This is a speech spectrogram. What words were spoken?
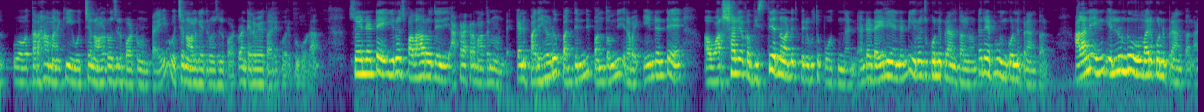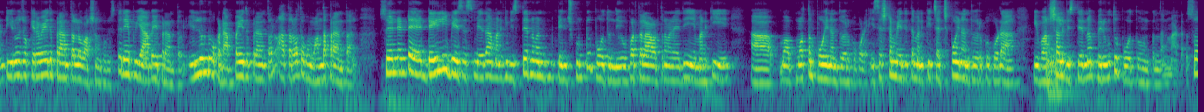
తరహా మనకి వచ్చే నాలుగు రోజుల పాటు ఉంటాయి. వచ్చే నాలుగైదు రోజుల పాటు అంటే ఇరవై తారీఖు వరకు కూడా. సో ఏంటంటే ఈరోజు పదహారో తేదీ అక్కడక్కడ మాత్రమే ఉంటాయి. కానీ పదిహేడు పద్దెనిమిది పంతొమ్మిది ఇరవై ఏంటంటే ఆ వర్షాల యొక్క విస్తీర్ణం అనేది పెరుగుతూ పోతుందండి. అంటే డైలీ ఏంటంటే ఈరోజు కొన్ని ప్రాంతాల్లో ఉంటాయి రేపు ఇంకొన్ని ప్రాంతాలు. అలానే ఎల్లుండు మరికొన్ని ప్రాంతాలు. అంటే ఈరోజు ఒక ఇరవై ఐదు ప్రాంతాల్లో వర్షం కురిస్తే రేపు యాభై ప్రాంతాలు. ఎల్లుండు ఒక డెబ్బై ఐదు ప్రాంతాలు ఆ తర్వాత ఒక వంద ప్రాంతాలు. సో ఏంటంటే డైలీ బేసిస్ మీద మనకి విస్తీర్ణం అనేది పెంచుకుంటూ పోతుంది. ఉపరితల ఆవర్తనం అనేది మనకి మొత్తం పోయినంత వరకు కూడా ఈ సిస్టమ్ ఏదైతే మనకి చచ్చిపోయినంత వరకు కూడా ఈ వర్షాల విస్తీర్ణం పెరుగుతూ పోతూ ఉంటుందన్నమాట. సో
